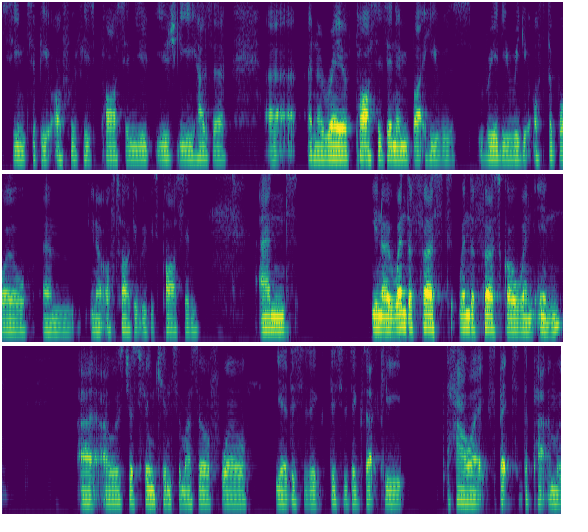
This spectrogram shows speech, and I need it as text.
seemed to be off with his passing. U- usually, he has a uh, an array of passes in him, but he was really, really off the boil. Um, you know, off target with his passing. And you know, when the first when the first goal went in, I, I was just thinking to myself, well, yeah, this is ex- this is exactly how I expected the pattern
